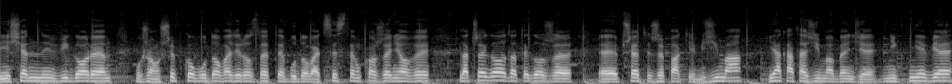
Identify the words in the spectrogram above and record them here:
jesiennym wigorem, muszą szybko budować rozetę, budować system korzeniowy. Dlaczego? Dlatego, że przed rzepakiem zima. Jaka ta zima będzie, nikt nie wie,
